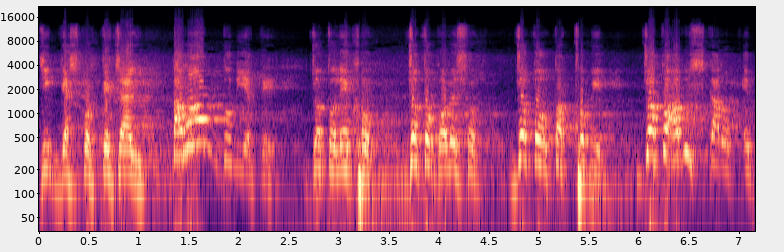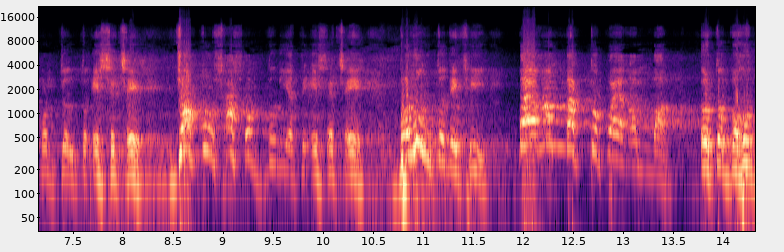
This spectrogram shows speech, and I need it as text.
জিজ্ঞাসা করতে চাই। তাম দুনিয়াতে যত লেখক, যত গবেষক যত তথ্যবিদ যত আবিষ্কারক এ পর্যন্ত এসেছে যত শাসক দুনিয়াতে এসেছে বলুন তো দেখি পয়গম্বর তো পয়গম্বর ও তো বহুত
